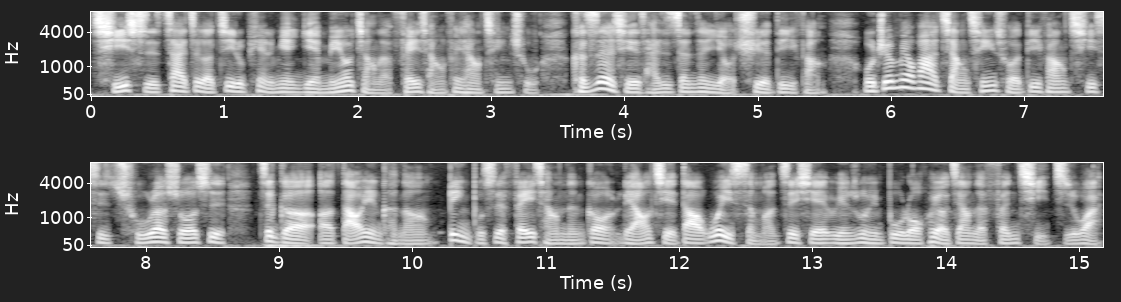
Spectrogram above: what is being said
其实在这个纪录片里面也没有讲得非常非常清楚。可是这其实才是真正有趣的地方。我觉得没有办法讲清楚的地方，其实除了说是这个呃导演可能并不是非常能够了解到为什么这些原住民部落会有这样的分歧之外，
